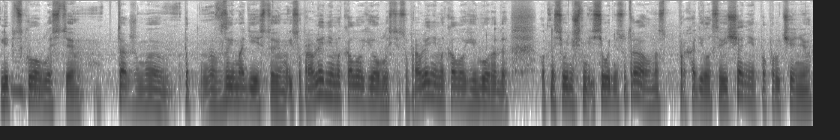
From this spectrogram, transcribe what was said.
Липецкой области, также мы взаимодействуем и с управлением экологии области, с управлением экологии города. Вот на сегодняшний, сегодня с утра у нас проходило совещание по поручению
